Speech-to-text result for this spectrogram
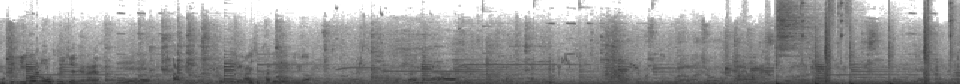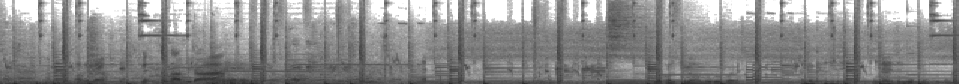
혹시 이걸로 결제되나요? 네, 카드 되는 거. 아 되나요? 네 감사합니다 에어컨 키면 안 녹을. 한번 켜주세요 에어컨 녹으면 또 녹는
